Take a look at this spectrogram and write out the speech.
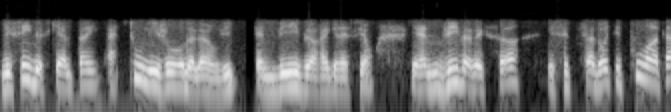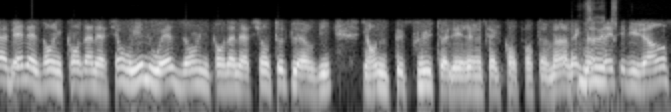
les filles de Scalpin, à tous les jours de leur vie, elles vivent leur agression et elles vivent avec ça et ça doit être épouvantable. Elles, elles ont une condamnation. Oui, elles ou elles ont une condamnation toute leur vie. Et on ne peut plus tolérer un tel comportement. Avec notre intelligence,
